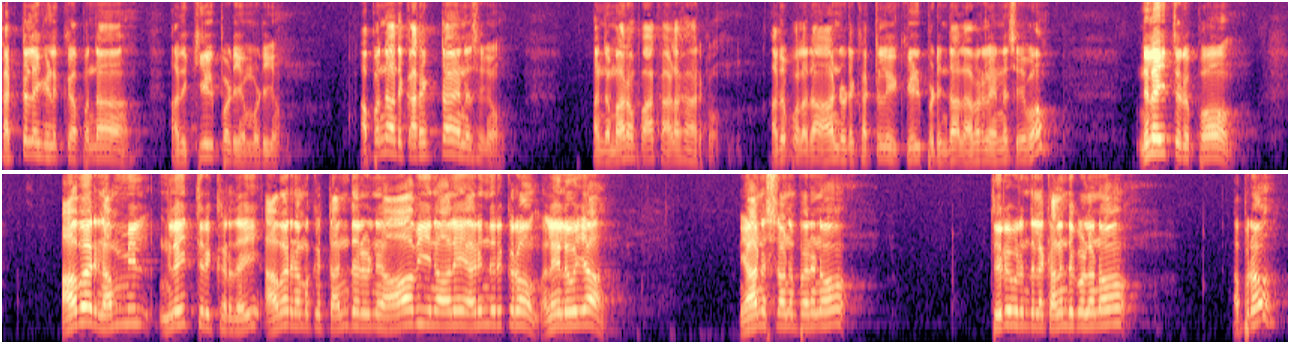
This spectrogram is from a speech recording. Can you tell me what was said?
கட்டளைகளுக்கு அப்பந்தான் அது கீழ்ப்படிய முடியும். அப்பந்தான் அது கரெக்டாக என்ன செய்யும்? அந்த மரம் பார்க்க அழகாக இருக்கும். அதுபோல தான் ஆண்டோட கட்டளை கீழ்ப்படிந்தால் அவர்கள் என்ன செய்வோம்? நிலைத்திருப்போம். அவர் நம்மில் நிலைத்திருக்கிறதை அவர் நமக்கு தந்தருளின ஆவியினாலே அறிந்திருக்கிறோம். அல்லேலூயா. ஞானஸ்நானம் பெறணும். திருவிருந்தில் கலந்து கொள்ளணும். அப்புறம்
